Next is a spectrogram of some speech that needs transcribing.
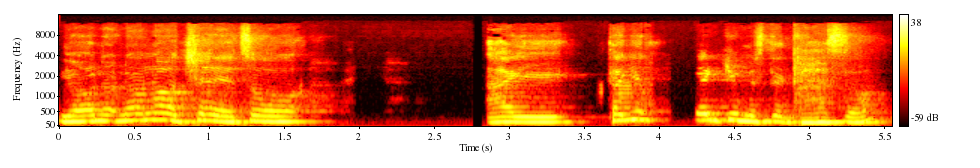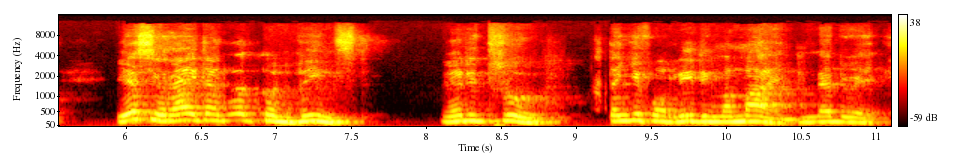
Yeah, no, no, no, Chair. So I thank you, thank you, Mr. Xaso. Yes, you're right. I'm not convinced. Very true. Thank you for reading my mind in that way.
